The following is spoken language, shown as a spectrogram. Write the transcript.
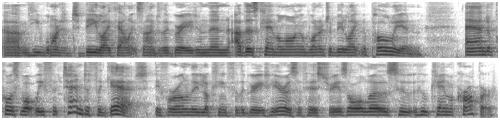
Um, he wanted to be like Alexander the Great, and then others came along and wanted to be like Napoleon. And of course, what we tend to forget, if we're only looking for the great heroes of history, is all those who, who came a cropper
